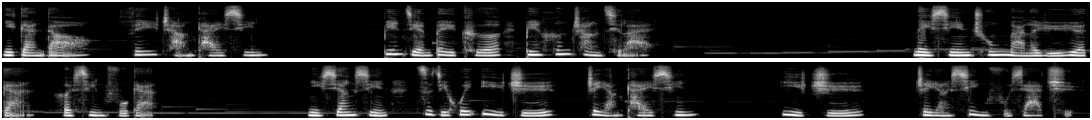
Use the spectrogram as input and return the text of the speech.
你感到非常开心，边捡贝壳边哼唱起来，内心充满了愉悦感和幸福感。你相信自己会一直这样开心，一直这样幸福下去。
